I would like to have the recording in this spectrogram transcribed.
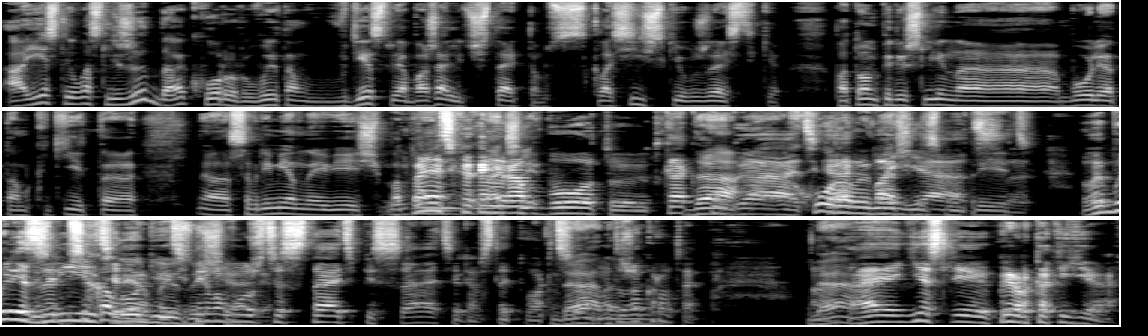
а если у вас лежит, да, к хоррору, вы там в детстве обожали читать там классические ужастики, потом перешли на более там какие-то э, современные вещи. Потом вы понимаете, как начали... они работают, как да, пугать, хорроры как бояться. смотреть. Вы были зрителем, а теперь вы можете стать писателем, стать творцом. Да, это да, же да. круто. Да. А, а если, например, как и я,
